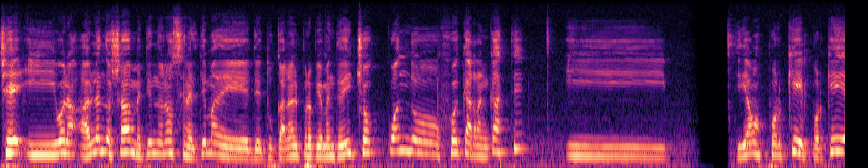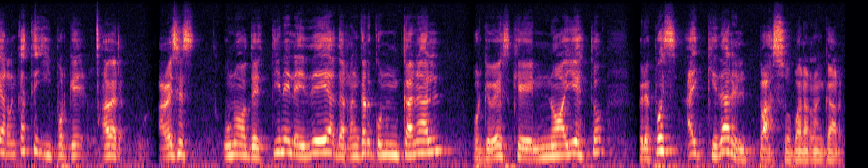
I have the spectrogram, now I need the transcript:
Che, y bueno, hablando ya, metiéndonos en el tema de, tu canal propiamente dicho, ¿cuándo fue que arrancaste? Y y digamos, ¿por qué? ¿Por qué arrancaste? Y porque, a ver, a veces uno tiene la idea de arrancar con un canal, porque ves que no hay esto, pero después hay que dar el paso para arrancar.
